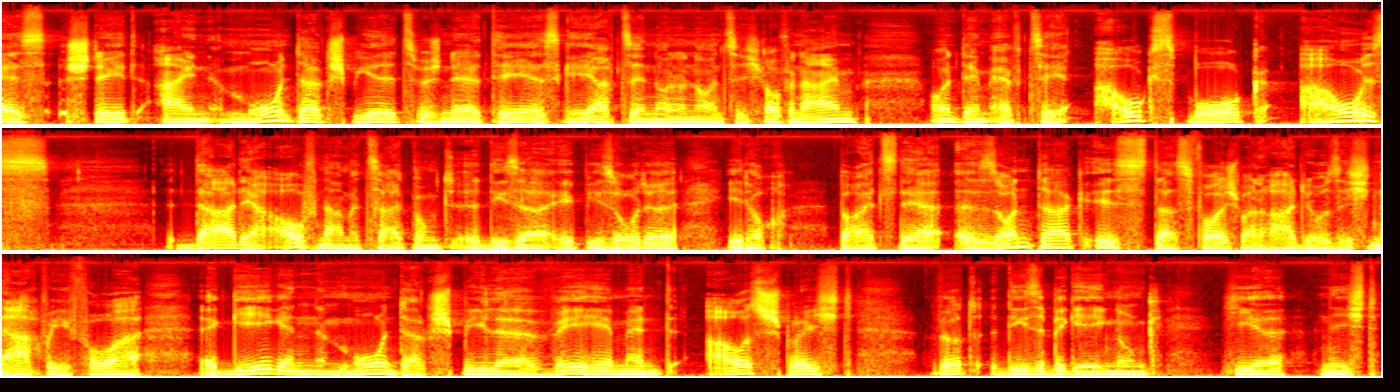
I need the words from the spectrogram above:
Es steht ein Montagsspiel zwischen der TSG 1899 Hoffenheim und dem FC Augsburg aus. Da der Aufnahmezeitpunkt dieser Episode jedoch bereits der Sonntag ist, das Vollspannradio sich nach wie vor gegen Montagsspiele vehement ausspricht, wird diese Begegnung hier nicht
